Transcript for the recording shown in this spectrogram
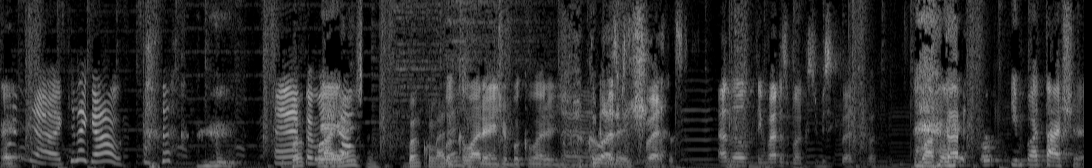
Olha, que legal. é, banco legal. laranja? Banco laranja? Banco laranja, banco laranja. É. Das Laranja. Ah, não, tem vários bancos de bicicleta agora. E a taxa?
